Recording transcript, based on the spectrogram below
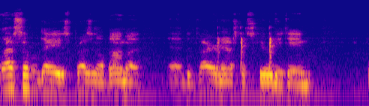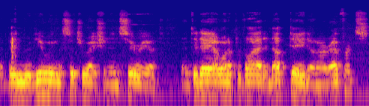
the last several days, President Obama and the entire national security team have been reviewing the situation in Syria. And today I want to provide an update on our efforts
